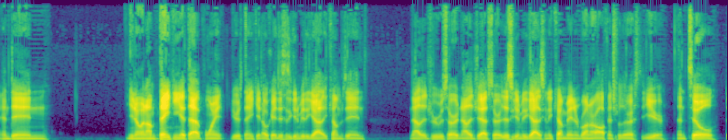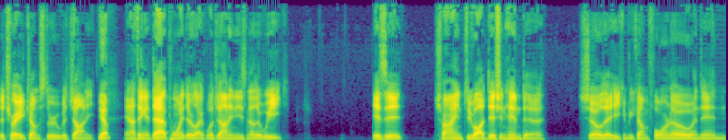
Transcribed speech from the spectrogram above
And then, you know, and I'm thinking at that point, you're thinking, okay, this is going to be the guy that comes in now that Drew's hurt, now that Jeff's hurt. This is going to be the guy that's going to come in and run our offense for the rest of the year until the trade comes through with Johnny. Yep. And I think at that point, they're like, well, Johnny needs another week. Is it trying to audition him to show that he can become 4 0 and then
